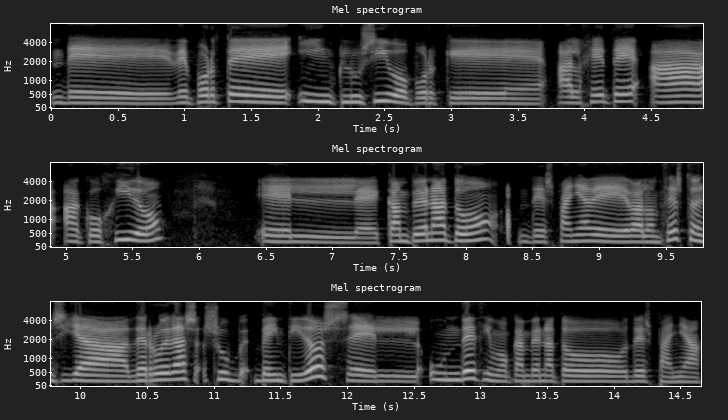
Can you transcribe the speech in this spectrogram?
de deporte inclusivo, porque Algete ha acogido el campeonato de España de baloncesto en silla de ruedas sub-22, el undécimo campeonato de España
